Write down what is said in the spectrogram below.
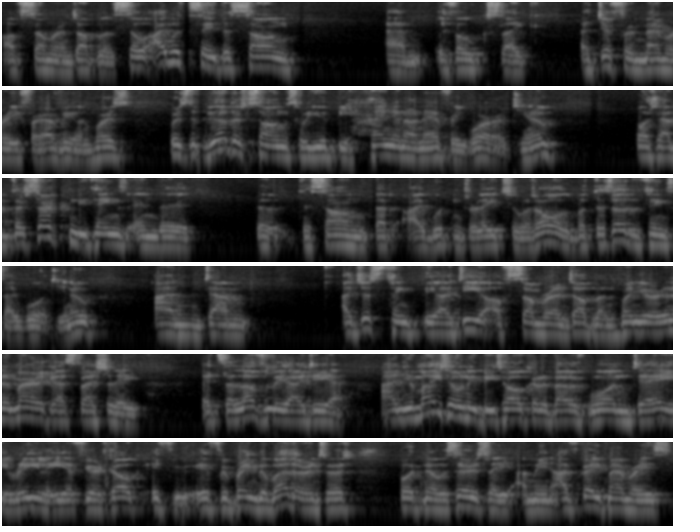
of summer in Dublin. So I would say the song um, evokes like a different memory for everyone. Whereas, whereas there'd other songs where you'd be hanging on every word, you know. But um, there's certainly things in the, the, the song that I wouldn't relate to at all. But there's other things I would, you know. And um, I just think the idea of summer in Dublin, when you're in America especially, it's a lovely idea. And you might only be talking about one day, really, if you're talk if you, if we bring the weather into it. But no, seriously, I mean, I've great memories,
